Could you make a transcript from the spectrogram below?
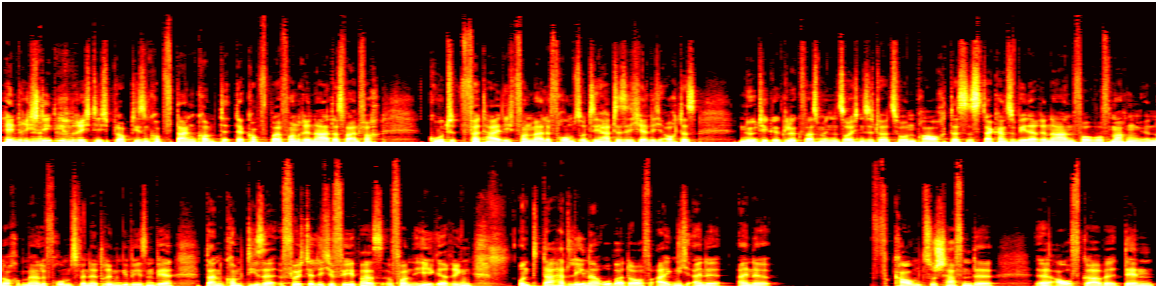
Hendrich ja. steht eben richtig, blockt diesen Kopf. Dann kommt der Kopfball von Renat. Das war einfach gut verteidigt von Merle Frums und sie hatte sicherlich auch das nötige Glück, was man in solchen Situationen braucht. Das ist, da kannst du weder Renat einen Vorwurf machen, noch Merle Frums, wenn er drin gewesen wäre. Dann kommt dieser fürchterliche Fehlpass von Hegering und da hat Lena Oberdorf eigentlich eine, eine kaum zu schaffende äh, Aufgabe, denn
